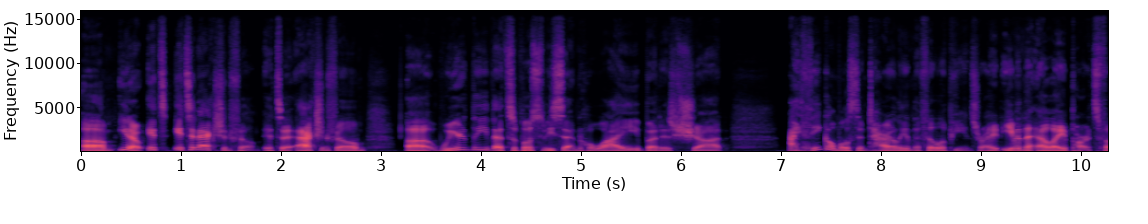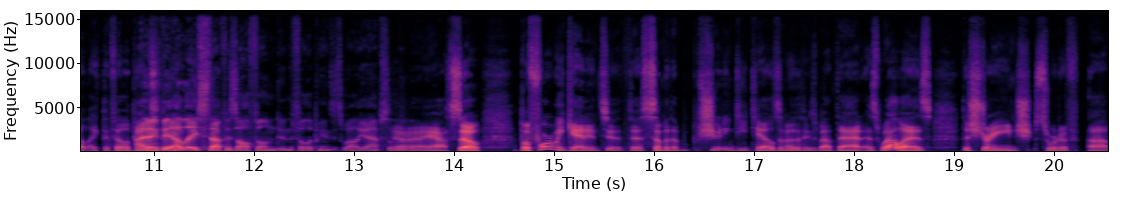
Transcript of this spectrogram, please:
Um, you know, it's it's an action film. It's an action film. Uh, weirdly, that's supposed to be set in Hawaii, but is shot. I think almost entirely in the Philippines, right? Even the LA parts felt like the Philippines. I think the me. LA stuff is all filmed in the Philippines as well. Yeah, absolutely. Uh, yeah. So before we get into the some of the shooting details and other things about that, as well as the strange sort of uh,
